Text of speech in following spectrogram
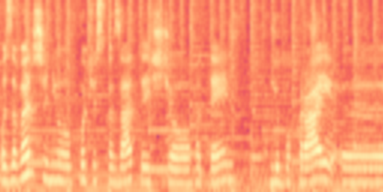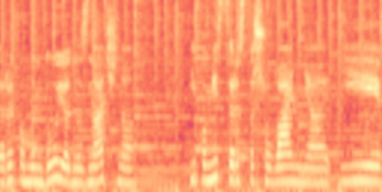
По завершенню хочу сказати, що готель Любокрай е, рекомендую однозначно і по місцю розташування, і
